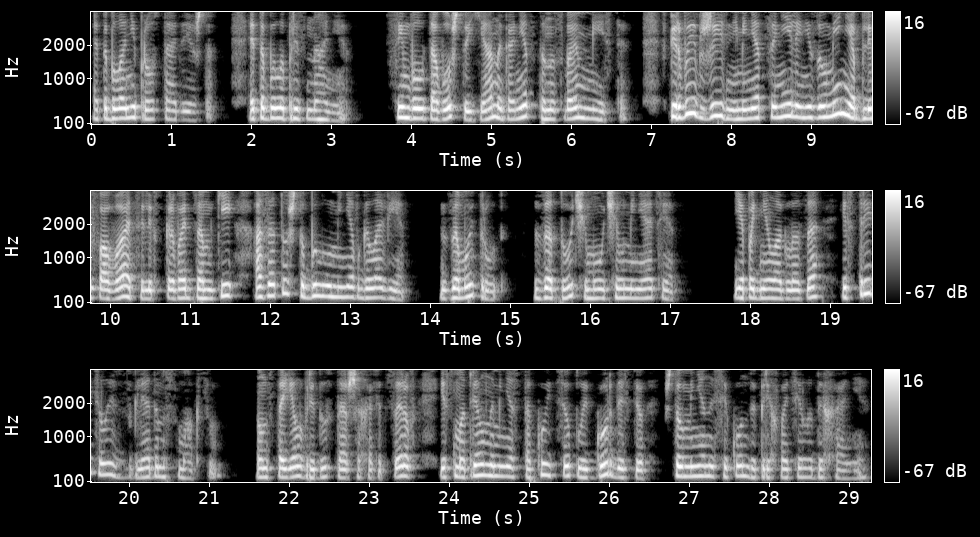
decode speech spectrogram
Это была не просто одежда. Это было признание. Символ того, что я наконец-то на своем месте. Впервые в жизни меня ценили не за умение блефовать или вскрывать замки, а за то, что было у меня в голове. За мой труд. За то, чему учил меня отец. Я подняла глаза и встретилась взглядом с Максом. Он стоял в ряду старших офицеров и смотрел на меня с такой теплой гордостью, что у меня на секунду перехватило дыхание.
